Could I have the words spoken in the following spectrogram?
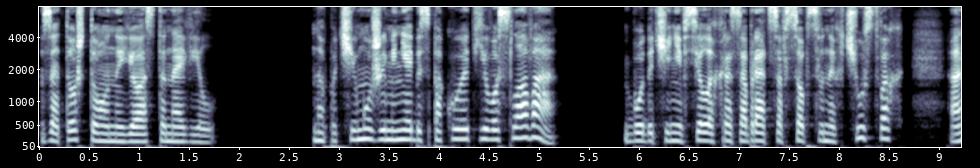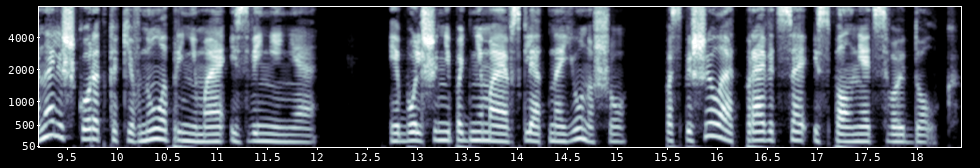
за то, что он ее остановил. Но почему же меня беспокоят его слова? Будучи не в силах разобраться в собственных чувствах, она лишь коротко кивнула, принимая извинения. И больше не поднимая взгляд на юношу, поспешила отправиться исполнять свой долг.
